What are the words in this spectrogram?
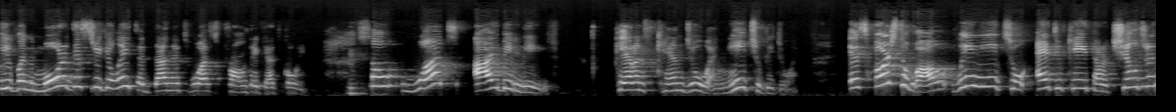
even more dysregulated than it was from the get going. Mm-hmm. So, what I believe parents can do and need to be doing is first of all, we need to educate our children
